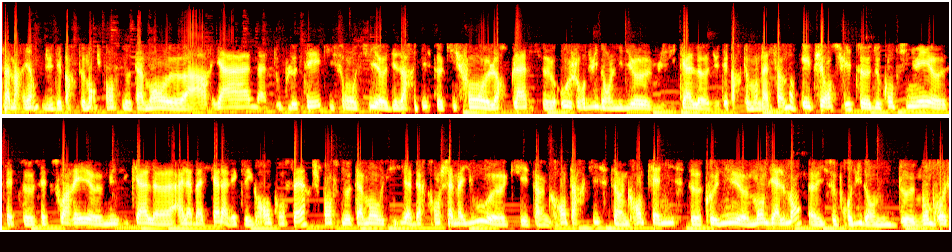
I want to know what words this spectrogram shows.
samariens du département. Je pense notamment à Ariane, à Double T, qui sont aussi des artistes qui font leur place aujourd'hui dans le milieu musical du département de la Somme. Et puis ensuite euh, de continuer euh, cette, euh, cette soirée musicale à la Batiale avec les grands concerts. Je pense notamment aussi à Bertrand Chamaillou qui est un grand artiste, un grand pianiste connu mondialement. Il se produit dans de nombreuses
